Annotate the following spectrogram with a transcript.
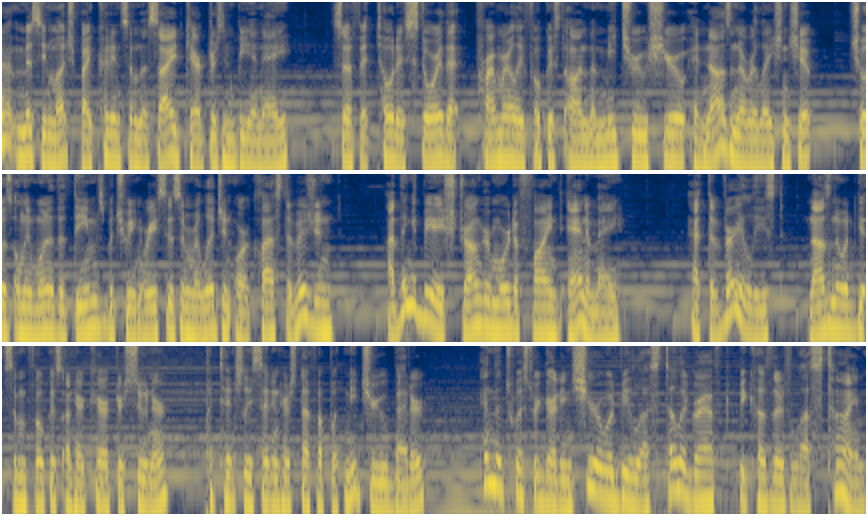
Not missing much by cutting some of the side characters in BNA, So if it told a story that primarily focused on the Michiru, Shiro, and Nazuna relationship, chose only one of the themes between racism, religion, or class division, I think it'd be a stronger, more defined anime. At the very least, Nazuna would get some focus on her character sooner, potentially setting her stuff up with Michiru better, and the twist regarding Shiro would be less telegraphed because there's less time.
